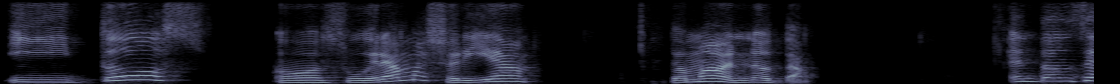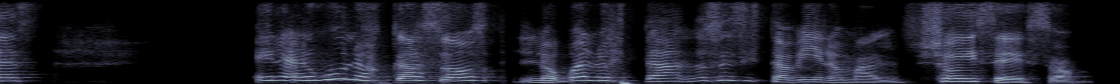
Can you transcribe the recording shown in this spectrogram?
y todos, o su gran mayoría, tomaban nota. Entonces, en algunos casos, lo cual no está, no sé si está bien o mal, yo hice eso.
